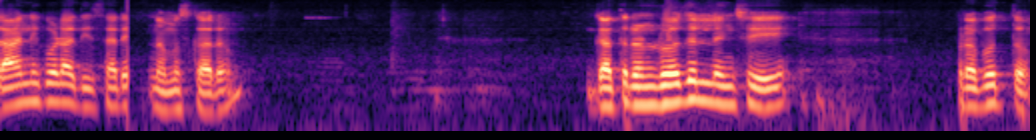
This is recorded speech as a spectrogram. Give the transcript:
దాన్ని కూడా అది సరే నమస్కారం. గత రెండు రోజుల నుంచి ప్రభుత్వం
